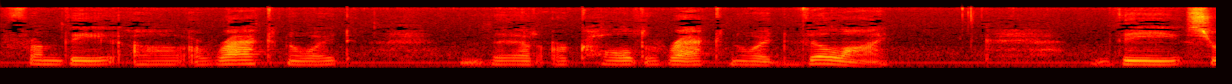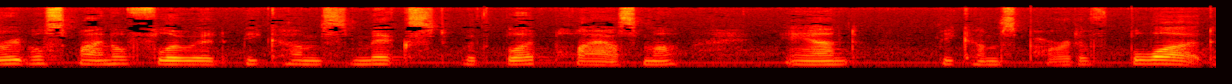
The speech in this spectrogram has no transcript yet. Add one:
from the uh, arachnoid that are called arachnoid villi. The cerebral spinal fluid becomes mixed with blood plasma and becomes part of blood.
